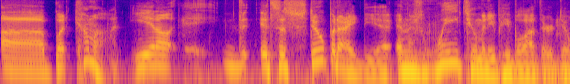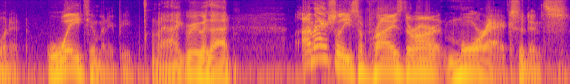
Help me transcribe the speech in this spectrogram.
Uh, but come on, you know, it's a stupid idea, and there's way too many people out there doing it. Way too many people. I agree with that. I'm actually surprised there aren't more accidents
